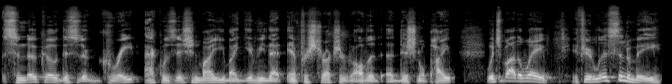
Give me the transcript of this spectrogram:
Sunoco, this is a great acquisition by you by giving you that infrastructure with all the additional pipe, which by the way, if you're listening to me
